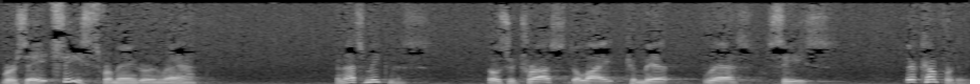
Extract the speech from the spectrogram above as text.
Verse 8, cease from anger and wrath. And that's meekness. Those who trust, delight, commit, rest, cease, they're comforted.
